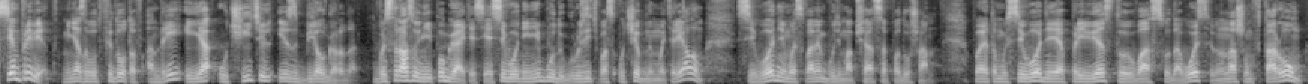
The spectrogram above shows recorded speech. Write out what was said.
Всем привет! Меня зовут Федотов Андрей, и я учитель из Белгорода. Вы сразу не пугайтесь, я сегодня не буду грузить вас учебным материалом, сегодня мы с вами будем общаться по душам. Поэтому сегодня я приветствую вас с удовольствием на нашем втором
